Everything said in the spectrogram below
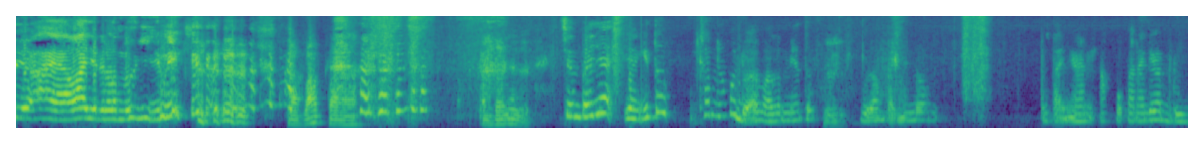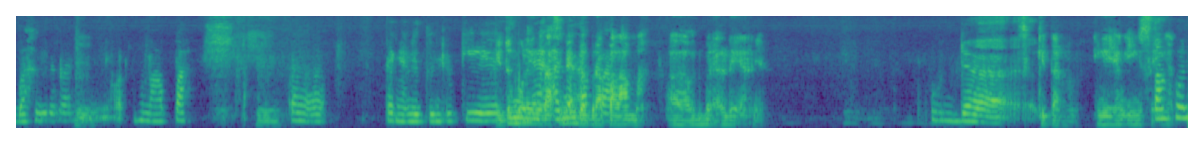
ya elah jadi lemes gini Gak apa-apa. Contohnya. contohnya yang itu kan aku doa malamnya tuh Hmm. bilang pengen dong pertanyaan aku karena dia berubah gitu kan Hmm. ini orang kenapa Hmm. Eh, pengen ditunjukin Itu mulai ada udah apa. berapa lama? eh, udah ber-LDR-nya? Udah Sekitar yang ingat setahun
